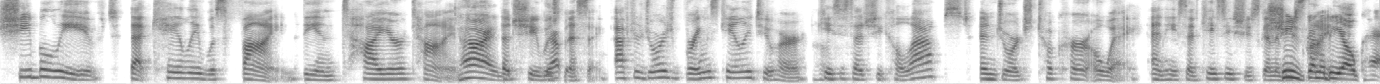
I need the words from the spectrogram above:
she believed that Caylee was fine the entire time Time. that she was Yep. missing. After George brings Caylee to her, Uh-huh. Casey said she collapsed and George took her away. And he said, Casey, she's gonna She's be going to be okay.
